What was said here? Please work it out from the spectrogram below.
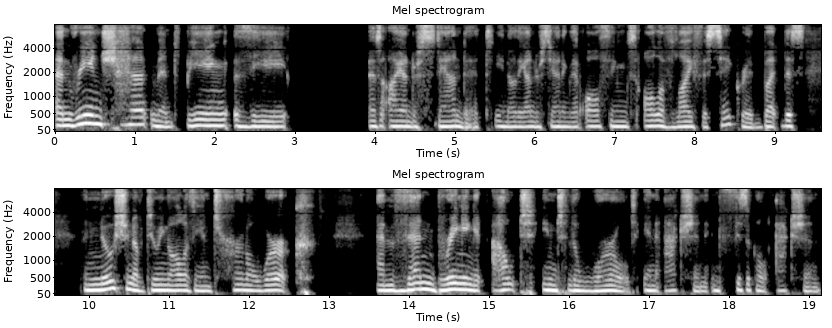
and reenchantment being the as I understand it, you know, the understanding that all things, all of life is sacred, but this the notion of doing all of the internal work and then bringing it out into the world in action, in physical action,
